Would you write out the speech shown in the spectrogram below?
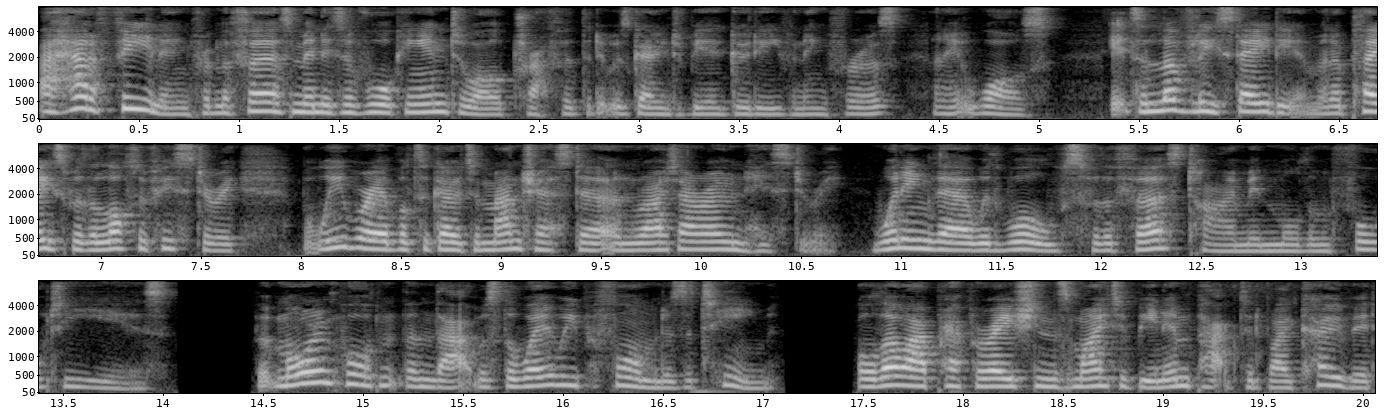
I had a feeling from the first minute of walking into Old Trafford that it was going to be a good evening for us, and it was. It's a lovely stadium and a place with a lot of history, but we were able to go to Manchester and write our own history, winning there with Wolves for the first time in more than 40 years. But more important than that was the way we performed as a team. Although our preparations might have been impacted by COVID,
